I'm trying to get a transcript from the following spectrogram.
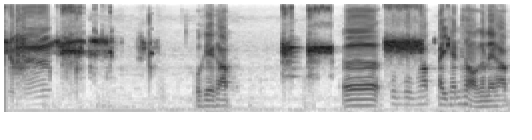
เดี๋ยวเพิ่งโอเคครับ เออคุณภูมิครับไปชั้นสองกันเลยครับ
